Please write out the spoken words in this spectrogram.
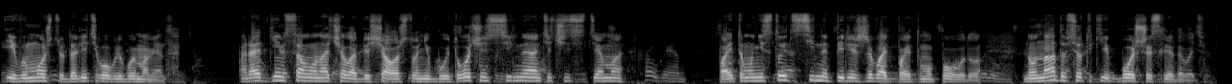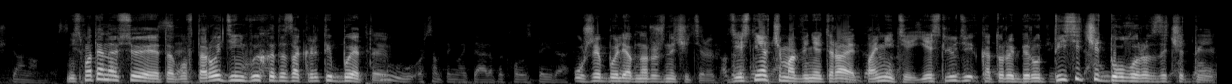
и вы можете удалить его в любой момент. Riot Games с самого начала обещала, что у них будет очень сильная античит-система, Поэтому не стоит сильно переживать по этому поводу, но надо все-таки больше исследовать. Несмотря на все это, во второй день выхода закрытой беты уже были обнаружены читеры. Здесь не в чем обвинять Riot. Поймите, есть люди, которые берут тысячи долларов за читы.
